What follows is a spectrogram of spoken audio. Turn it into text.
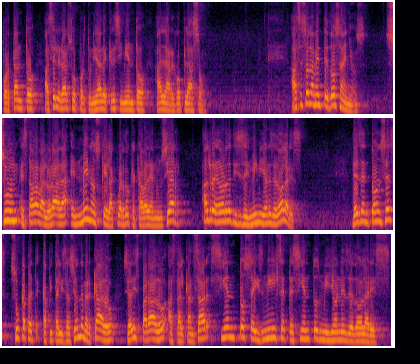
por tanto, acelerar su oportunidad de crecimiento a largo plazo. Hace solamente dos años, Zoom estaba valorada en menos que el acuerdo que acaba de anunciar, alrededor de 16 mil millones de dólares. Desde entonces, su capitalización de mercado se ha disparado hasta alcanzar 106.700 millones de dólares.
